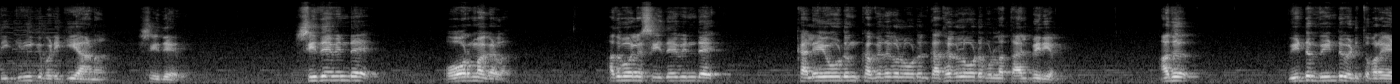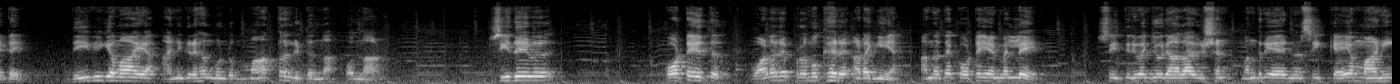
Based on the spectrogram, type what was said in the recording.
ഡിഗ്രിക്ക് പഠിക്കുകയാണ് ശ്രീദേവ്. ശ്രീദേവിന്റെ ഓർമ്മകൾ. അതുപോലെ ശ്രീദേവിന്റെ കലയോടും കവിതകളോടും കഥകളോടുമുള്ള താല്പര്യം. അത് വീണ്ടും വീണ്ടും എടുത്തു പറയട്ടെ ദൈവികമായ അനുഗ്രഹം കൊണ്ട് മാത്രം കിട്ടുന്ന ഒന്നാണ്. ശ്രീദേവ് കോട്ടയത്ത് വളരെ പ്രമുഖർ അടങ്ങിയ അന്നത്തെ കോട്ടയ M L A Shri Thiruvanchoor Radhakrishnan മന്ത്രിയായിരുന്ന Shri K M Mani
